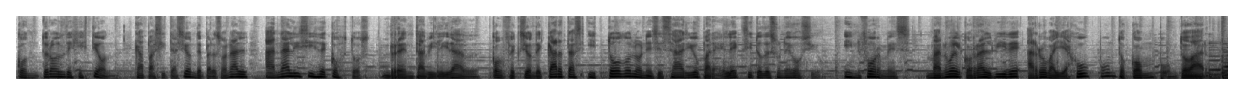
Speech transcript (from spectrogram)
control de gestión, capacitación de personal, análisis de costos, rentabilidad, confección de cartas y todo lo necesario para el éxito de su negocio. Informes manuelcorralvide.yahoo.com.ar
